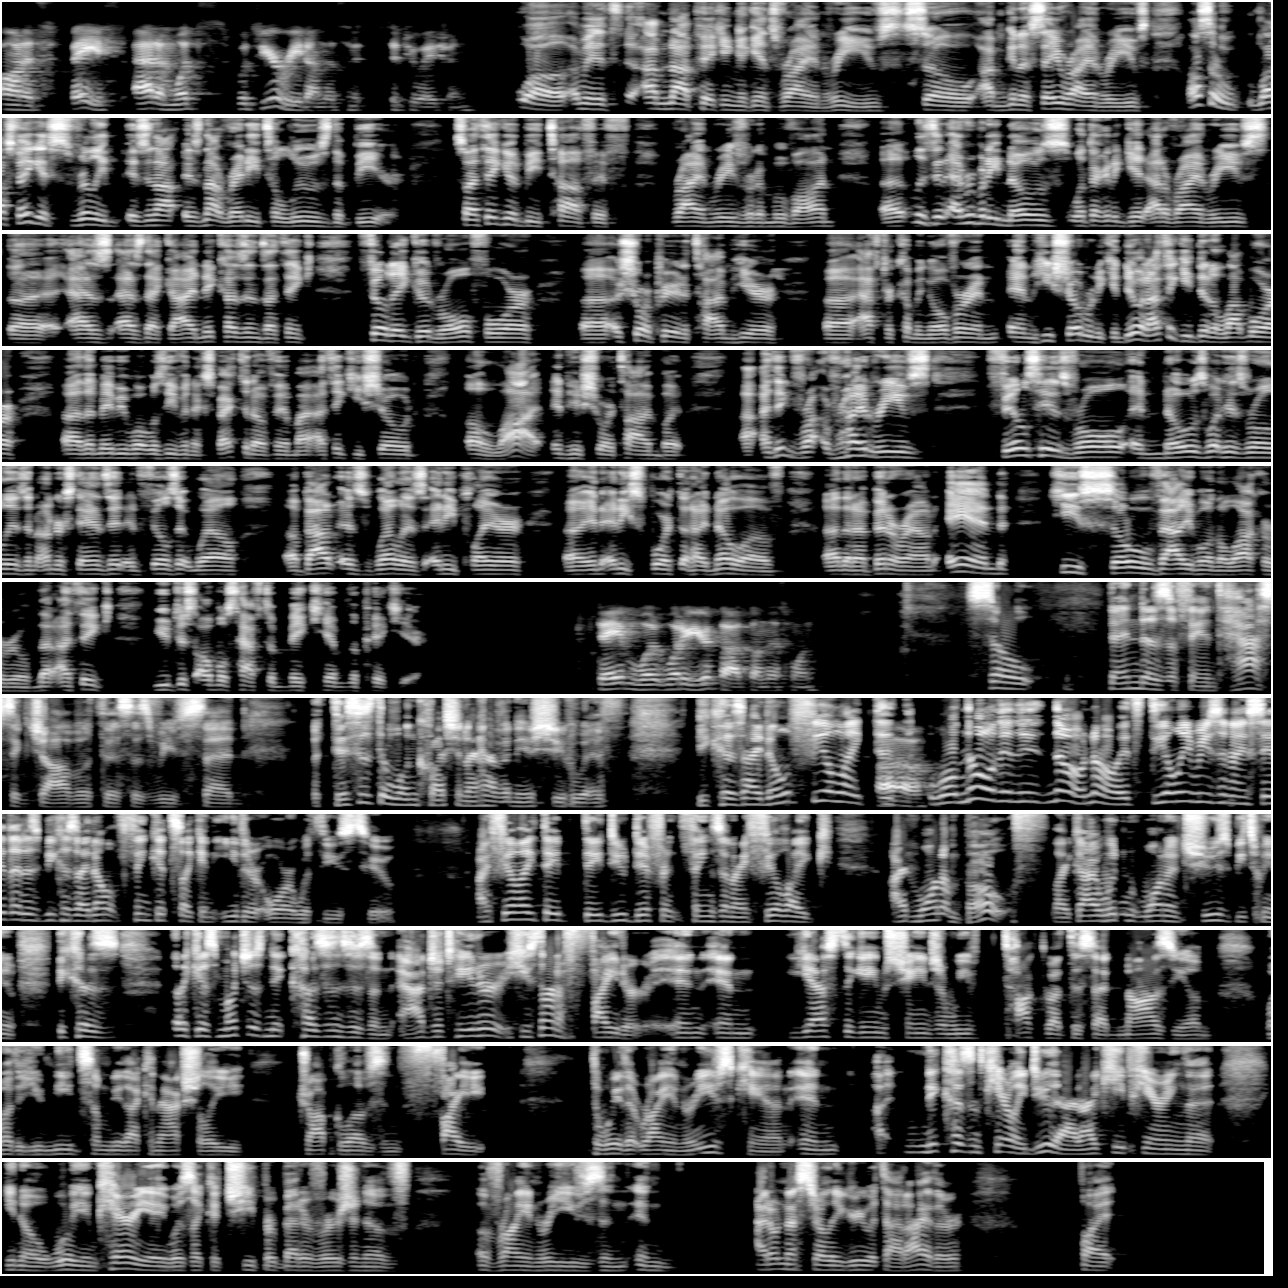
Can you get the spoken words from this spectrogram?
on its face. Adam, what's what's your read on this situation? Well, I mean, it's, I'm not picking against Ryan Reaves, so I'm going to say Ryan Reaves. Also, Las Vegas really is not is not ready to lose the beer, so I think it would be tough if Ryan Reaves were to move on. Uh, listen, everybody knows what they're going to get out of Ryan Reaves uh, as as that guy. Nick Cousins, I think, filled a good role for uh, a short period of time here uh, after coming over, and and he showed what he can do. And I think he did a lot more uh, than maybe what was even expected of him. I, I, think he showed a lot in his short time. But I think Ryan Reaves fills his role and knows what his role is and understands it and fills it well about as well as any player uh, in any sport that I know of uh, that I've been around. And he's so valuable in the locker room that I think you just almost have to make him the pick here. Dave, what, what are your thoughts on this one? So Ben does a fantastic job with this, as we've said. But this is the one question I have an issue with because I don't feel like that. Well, no, no, no. It's the only reason I say that is because I don't think it's like an either or with these two. I feel like they they do different things, and I feel like I'd want them both. Like I wouldn't want to choose between them because, like, as much as Nick Cousins is an agitator, he's not a fighter. And and yes, the game's changed, and we've talked about this ad nauseum. Whether you need somebody that can actually drop gloves and fight the way that Ryan Reaves can, and uh, Nick Cousins can't really do that. I keep hearing that, you know, William Carrier was like a cheaper, better version of of Ryan Reaves, and and I don't necessarily agree with that either. But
